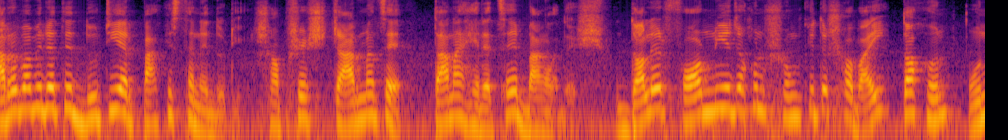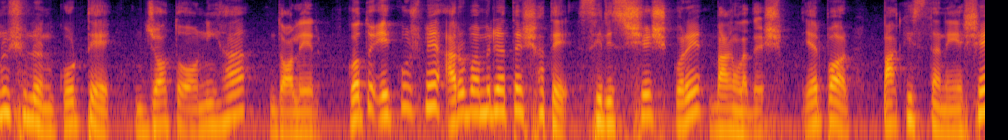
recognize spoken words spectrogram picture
আরব আমিরাতে দুটি আর পাকিস্তানে দুটি। সবশেষ চার ম্যাচে টানা হেরেছে বাংলাদেশ। দলের ফর্ম নিয়ে যখন শঙ্কিত সবাই, তখন অনুশীলন করতে যত অনীহা দলের। গত একুশ মে আরব আমিরাতের সাথে সিরিজ শেষ করে বাংলাদেশ। এরপর পাকিস্তানে এসে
